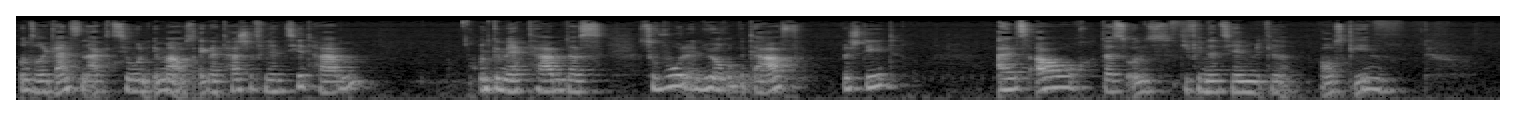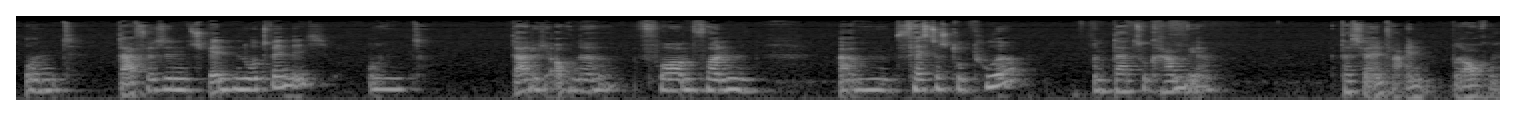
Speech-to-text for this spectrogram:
unsere ganzen Aktionen immer aus eigener Tasche finanziert haben und gemerkt haben, dass sowohl ein höherer Bedarf besteht, als auch, dass uns die finanziellen Mittel ausgehen. Und dafür sind Spenden notwendig und dadurch auch eine Form von ähm, fester Struktur. Und dazu kamen wir, dass wir einen Verein brauchen.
